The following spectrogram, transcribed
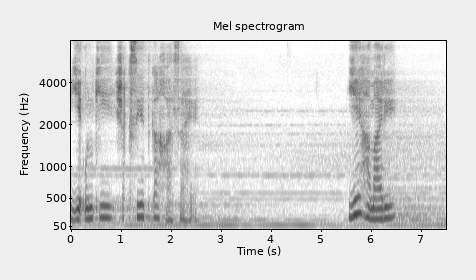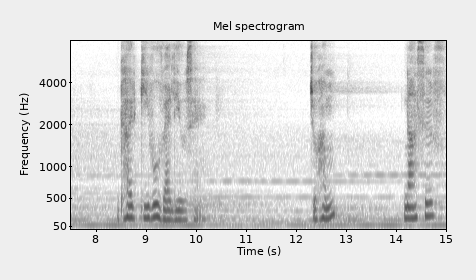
ये उनकी शख्सियत का खासा है। ये हमारे घर की वो वैल्यूज़ हैं, जो हम ना सिर्फ़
